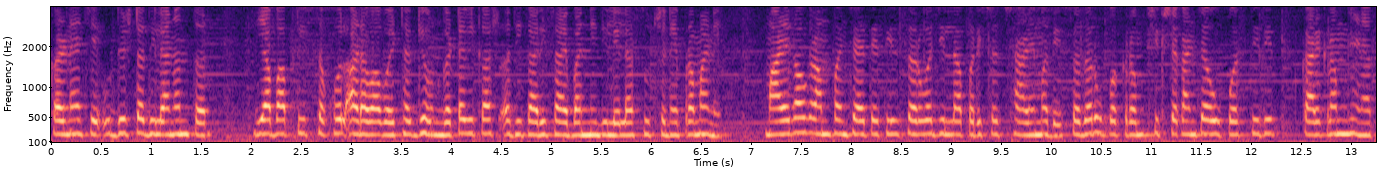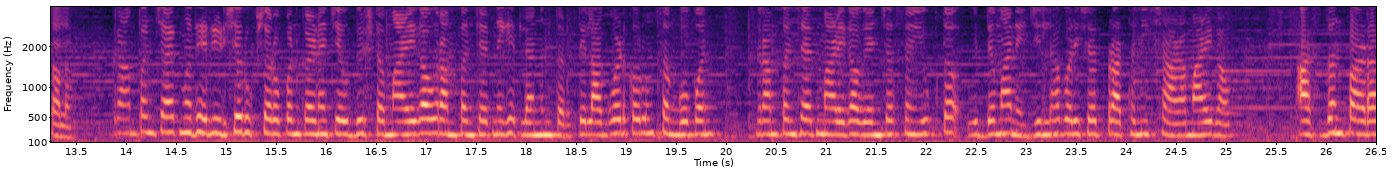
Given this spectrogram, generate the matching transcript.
करण्याचे उद्दिष्ट दिल्यानंतर याबाबतीत सखोल आढावा बैठक घेऊन गटविकास अधिकारी साहेबांनी दिलेल्या सूचनेप्रमाणे माळेगाव ग्रामपंचायतीतील सर्व जिल्हा परिषद शाळेमध्ये सदर उपक्रम शिक्षकांच्या उपस्थितीत कार्यक्रम घेण्यात आला. ग्रामपंचायतमध्ये दीडशे वृक्षारोपण करण्याचे उद्दिष्ट माळेगाव ग्रामपंचायतने घेतल्यानंतर ते लागवड करून संगोपन ग्रामपंचायत माळेगाव यांच्या संयुक्त विद्यमाने जिल्हा परिषद प्राथमिक शाळा माळेगाव आसदनपाडा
